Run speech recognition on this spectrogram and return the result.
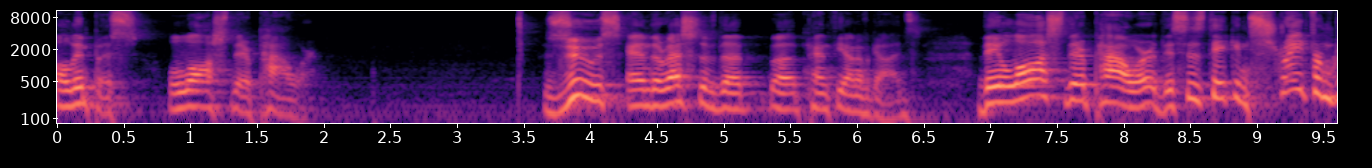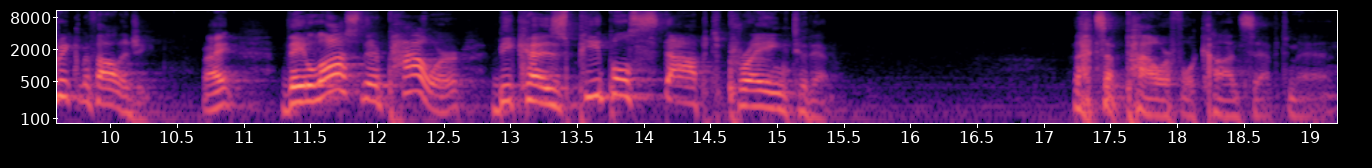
Olympus lost their power. Zeus and the rest of the uh, pantheon of gods, they lost their power. This is taken straight from Greek mythology, right? They lost their power because people stopped praying to them. That's a powerful concept, man.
